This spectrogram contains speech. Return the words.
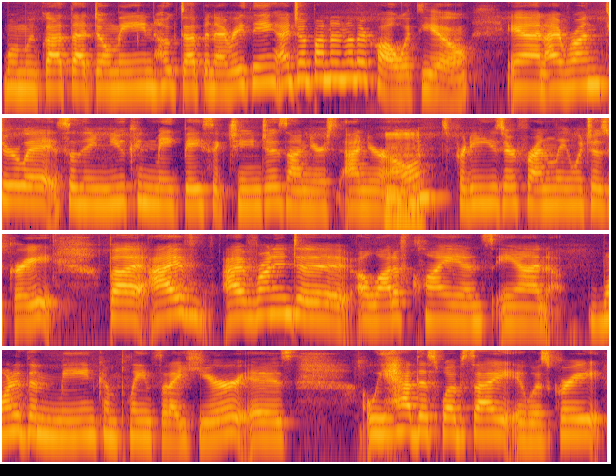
when we've got that domain hooked up and everything, I jump on another call with you and I run through it so then you can make basic changes on your on your own. It's pretty user friendly, which is great. But I've I've run into a lot of clients and one of the main complaints that I hear is we had this website, it was great.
